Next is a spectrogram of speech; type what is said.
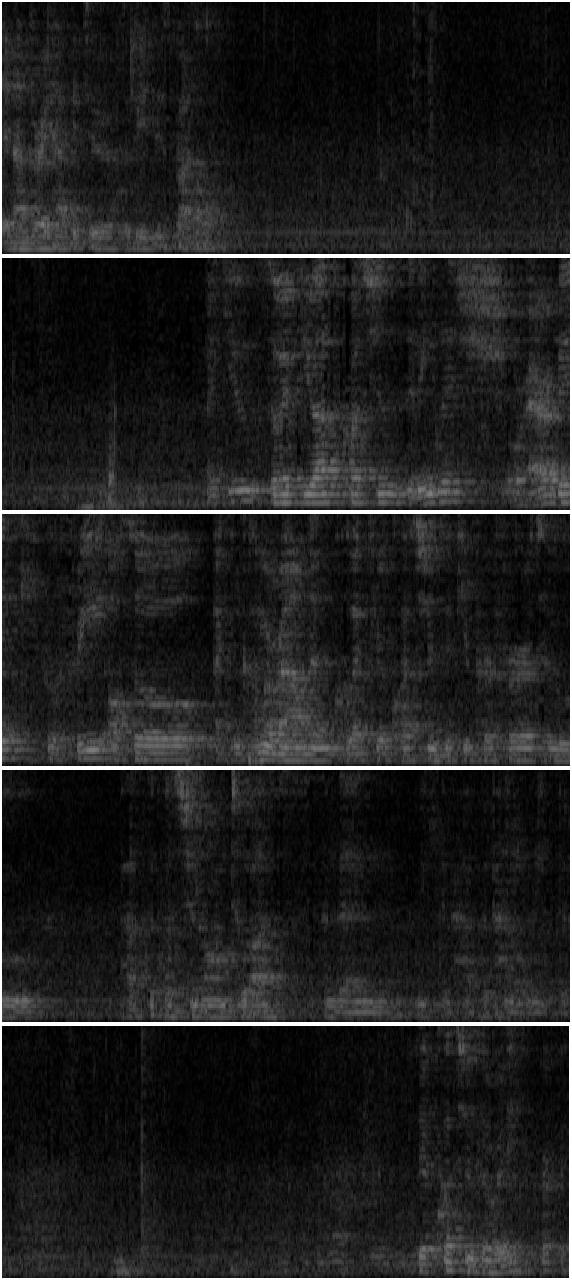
and I'm very happy to, to be in this panel. Thank you. So if you ask questions in English or Arabic, feel free. Also, I can come around and collect your questions if you prefer to pass the question on to us and then we can have the panel read them. We have questions already? Perfect.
